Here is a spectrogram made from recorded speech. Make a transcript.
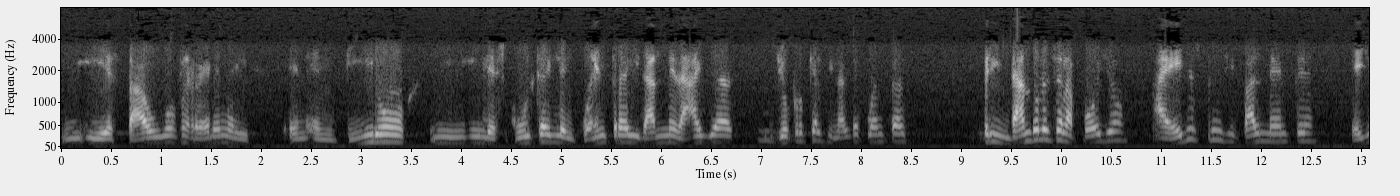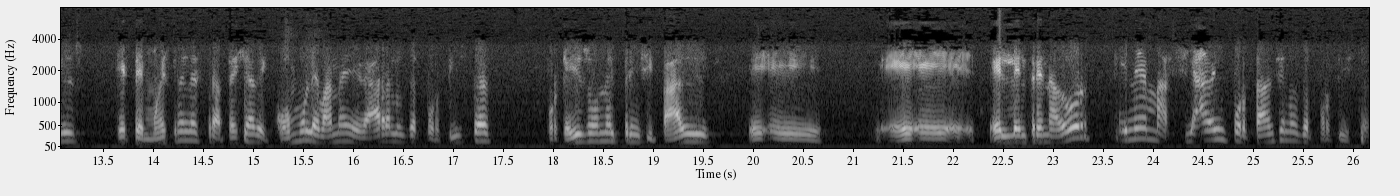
y, y está Hugo Ferrer en el en, tiro y, y le esculca y le encuentra y dan medallas yo creo que al final de cuentas brindándoles el apoyo a ellos principalmente ellos que te muestren la estrategia de cómo le van a llegar a los deportistas porque ellos son el principal eh, eh, eh, eh, el entrenador tiene demasiada importancia en los deportistas.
